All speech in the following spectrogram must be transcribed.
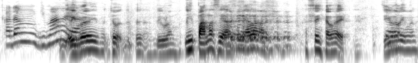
kadang gimana Ya, gimana? Coba di- diulang. Ih panas ya, AC nyala? AC nyala ya? Gimana gimana?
